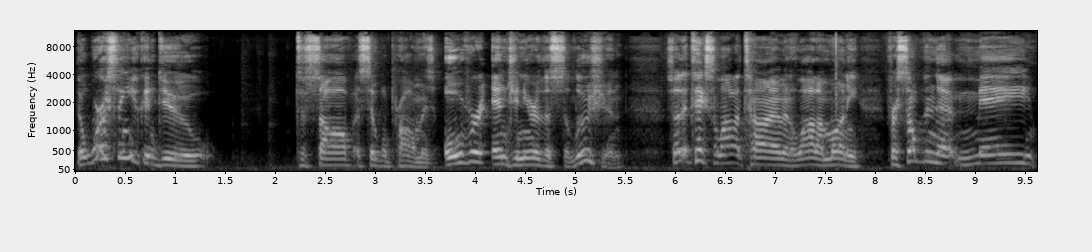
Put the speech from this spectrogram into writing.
the worst thing you can do to solve a simple problem is over engineer the solution. So that takes a lot of time and a lot of money for something that may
